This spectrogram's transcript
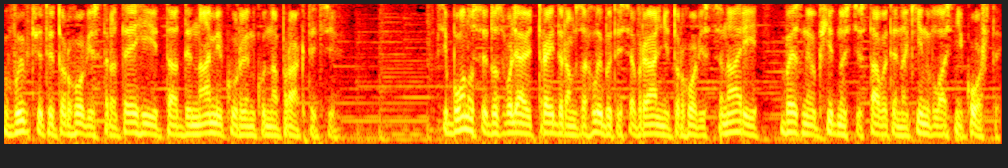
вивчити торгові стратегії та динаміку ринку на практиці. Ці бонуси дозволяють трейдерам заглибитися в реальні торгові сценарії без необхідності ставити на кін власні кошти.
